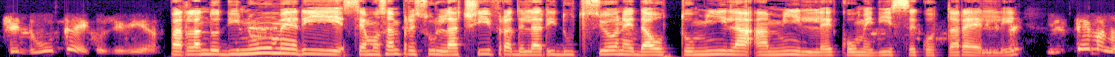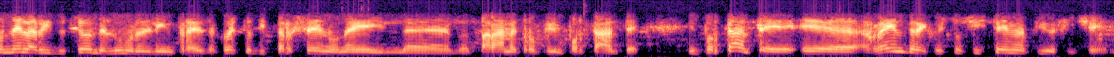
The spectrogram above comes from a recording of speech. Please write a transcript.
cedute e così via. Parlando di numeri, siamo sempre sulla cifra della riduzione da 8.000 a 1.000, come disse Cottarelli? Non è la riduzione del numero delle imprese, questo di per sé non è il, il parametro più importante. L'importante è eh, rendere questo sistema più efficiente.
